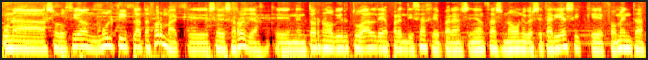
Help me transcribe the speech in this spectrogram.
Una solución multiplataforma que se desarrolla en entorno virtual de aprendizaje para enseñanzas no universitarias y que fomenta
